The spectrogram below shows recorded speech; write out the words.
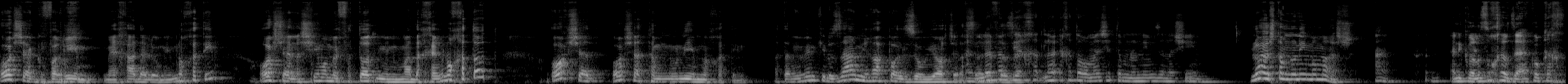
או שהגברים מאחד הלאומים נוחתים, או שהנשים המפתות מממד אחר נוחתות, או, שה, או שהתמנונים נוחתים. אתה מבין? כאילו, זו האמירה פה על זהויות של אני הסרט לא הבנתי הזה. איך, לא, איך אתה רומז שתמנונים זה נשים. לא, יש תמנונים ממש. אה, אני כבר לא זוכר, זה היה כל כך,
